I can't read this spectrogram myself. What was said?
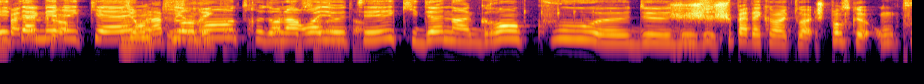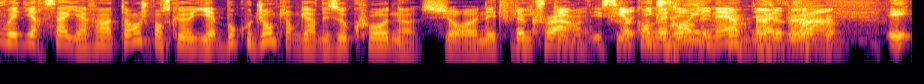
est pas d'accord. américaine, Il y en a qui rentre dans la royauté, qui donne un grand coup euh, de, de- Je, je suis pas d'accord avec toi. Je pense qu'on pouvait dire ça il y a 20 ans. Je pense qu'il y a beaucoup de gens qui ont regardé The Crown sur euh, Netflix. Crown. qui est une série Faut qu'on extraordinaire. Et,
